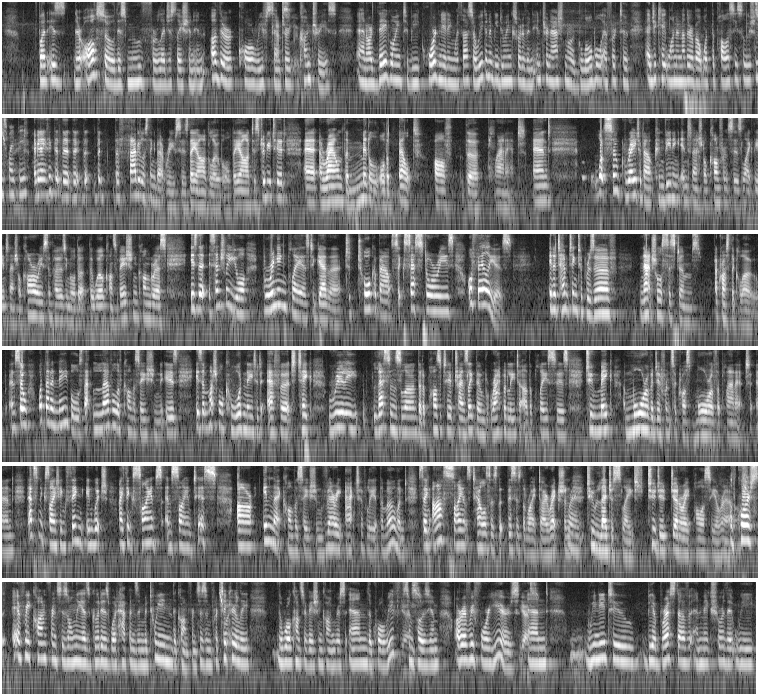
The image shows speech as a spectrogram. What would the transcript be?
But is there also this move for legislation in other coral reef centered Absolutely. countries? And are they going to be coordinating with us? Are we going to be doing sort of an international or global effort to educate one another about what the policy solutions might be? I mean, I think that the, the, the, the, fabulous thing about reefs is they are global. They are distributed uh, around the middle or the belt of the planet. And what's so great about convening international conferences like the International Coral Reef Symposium or the, the World Conservation Congress is that essentially you're bringing players together to talk about success stories or failures in attempting to preserve natural systems across the globe. And so what that enables, that level of conversation is, is a much more coordinated effort to take really lessons learned that are positive, translate them rapidly to other places, to make more of a difference across more of the planet. And that's an exciting thing in which I think science and scientists are in that conversation very actively at the moment, saying our science tells us that this is the right direction Right. to legislate, to do, generate policy around. Of course, every conference is only as good as what happens in between the conferences, and particularly the World Conservation Congress and the Coral Reef Yes. Symposium are every four years. Yes. And we need to be abreast of and make sure that we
